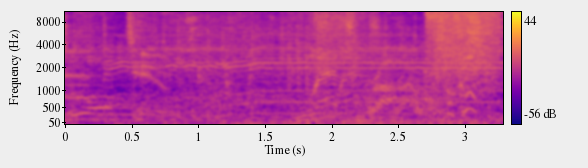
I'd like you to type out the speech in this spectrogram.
Duel 2. Let's rock.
